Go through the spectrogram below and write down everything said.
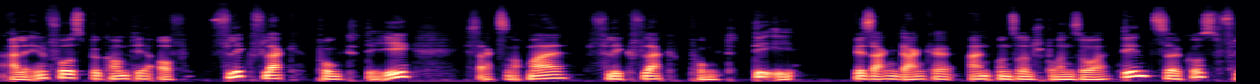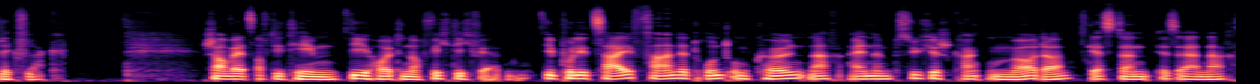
Alle Infos bekommt ihr auf flickflack.de. Ich sag's nochmal, flickflack.de. Wir sagen Danke an unseren Sponsor, den Zirkus Flickflack. Schauen wir jetzt auf die Themen, die heute noch wichtig werden. Die Polizei fahndet rund um Köln nach einem psychisch kranken Mörder. Gestern ist er nach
